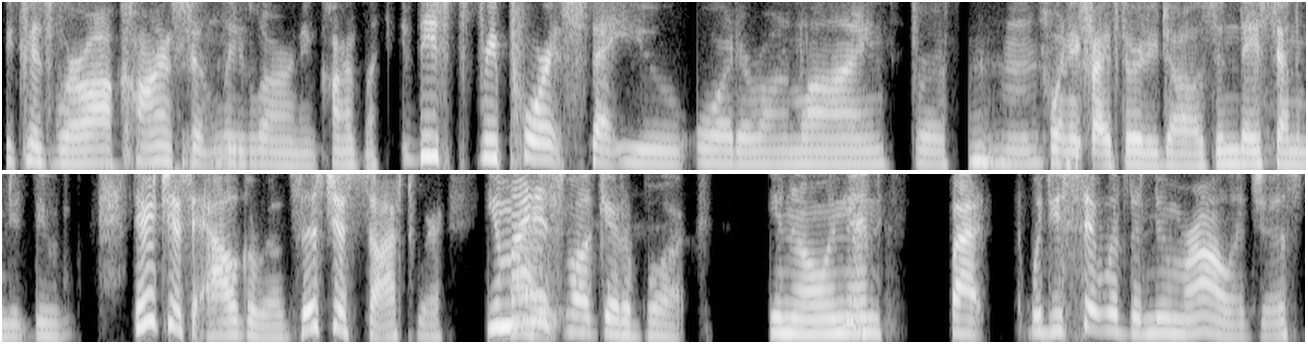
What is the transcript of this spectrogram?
because we're all constantly learning constantly. These reports that you order online for mm-hmm. 25 $30 and they send them to you, they're just algorithms. It's just software. You might right. as well get a book, you know, and yeah. then, but when you sit with the numerologist,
